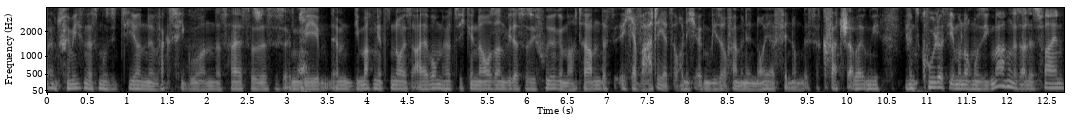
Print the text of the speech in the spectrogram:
ähm, für mich sind das musizierende Wachsfiguren. Das heißt, also das ist irgendwie, ähm, die machen jetzt ein neues Album, hört sich genauso an wie das, was sie früher gemacht haben. Das, ich erwarte jetzt auch nicht irgendwie so auf einmal eine Neuerfindung, das ist ja Quatsch, aber irgendwie, ich finde es cool, dass sie immer noch Musik machen, ist alles fein.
